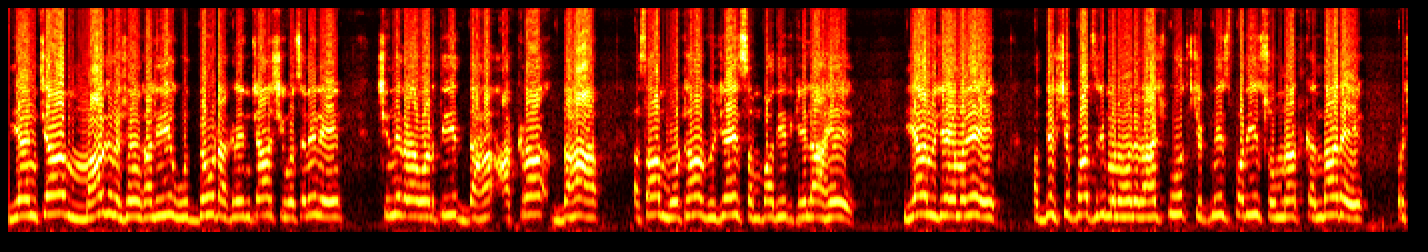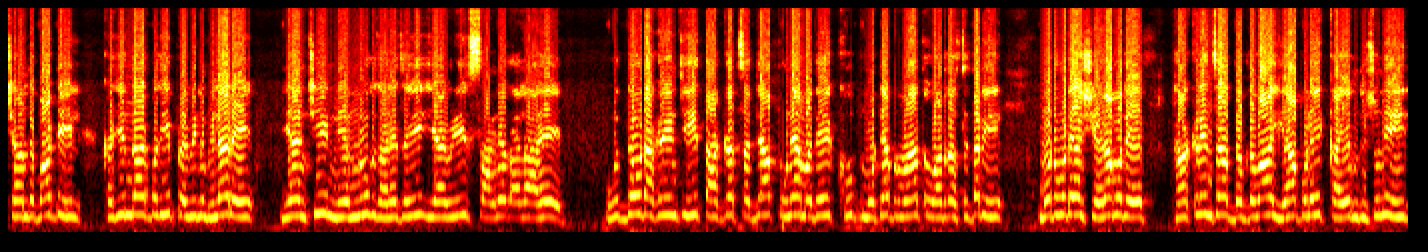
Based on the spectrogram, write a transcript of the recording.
यांच्या मार्गदर्शनाखाली उद्धव ठाकरेंच्या शिवसेनेने शिंदेगडावरती दहा अकरा दहा असा मोठा विजय संपादित केला आहे. या विजयामध्ये अध्यक्षपद श्री मनोहर राजपूत चिटणीसपदी सोमनाथ कंदारे प्रशांत पाटील खजिनदारपदी प्रवीण भिलारे यांची नेमणूक झाल्याचंही यावेळी सांगण्यात आलं आहे. उद्धव ठाकरेंची ही ताकद सध्या पुण्यामध्ये खूप मोठ्या प्रमाणात वाढत असली तरी मोठमोठ्या शहरामध्ये ठाकरेंचा दबदबा यापुढे कायम दिसून येईल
